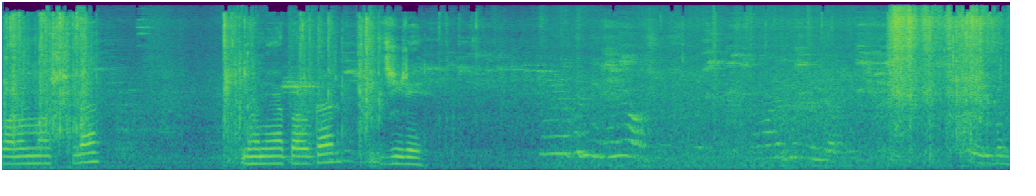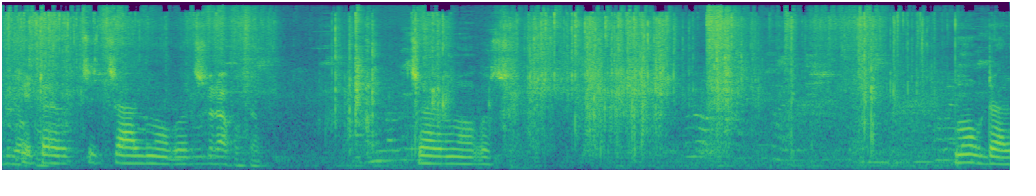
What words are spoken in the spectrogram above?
গরম মশলা ধনিয়া পাউডার জিরে। এটা হচ্ছে চাল মগজ। চাল মগজ। মুগ ডাল।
